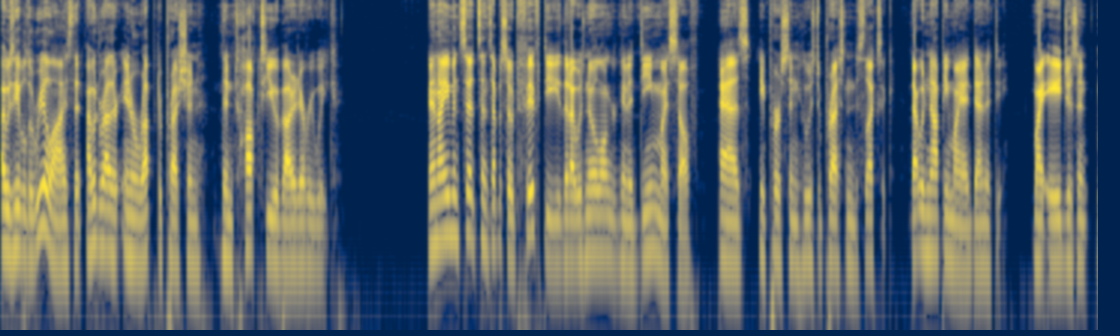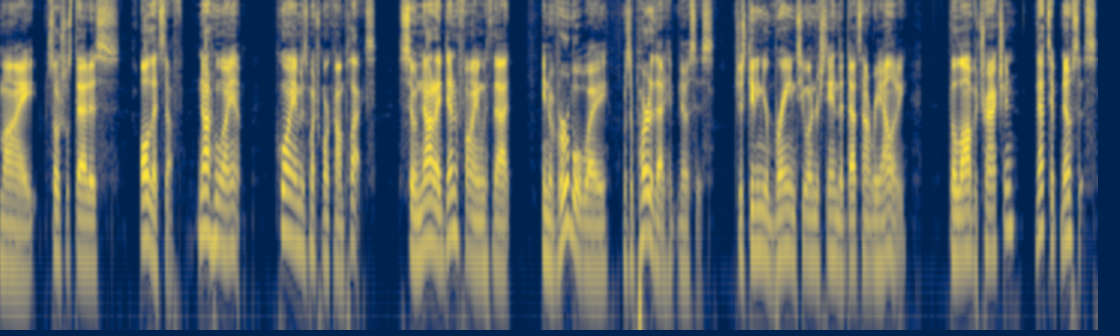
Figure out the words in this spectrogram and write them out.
I was able to realize that I would rather interrupt depression than talk to you about it every week. And I even said since episode 50 that I was no longer going to deem myself as a person who is depressed and dyslexic. That would not be my identity. My age isn't my social status, all that stuff. Not who I am. Who I am is much more complex. So, not identifying with that in a verbal way was a part of that hypnosis. Just getting your brain to understand that that's not reality. The law of attraction, that's hypnosis.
